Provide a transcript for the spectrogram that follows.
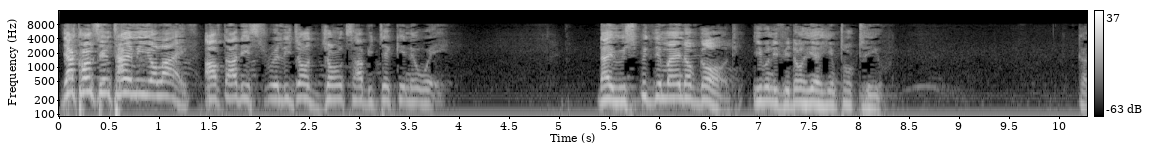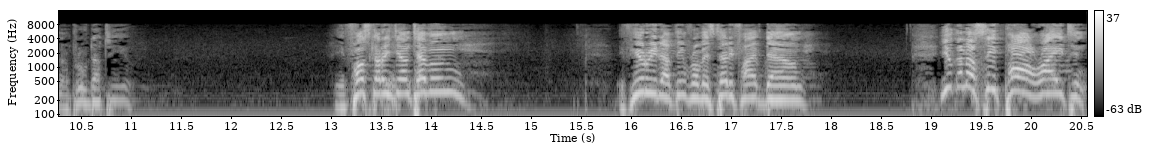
There comes a time in your life after these religious junks have been taken away that you speak the mind of God even if you don't hear Him talk to you. Can I prove that to you? In 1 Corinthians 7, if you read, I think from verse 35 down, you're gonna see Paul writing.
